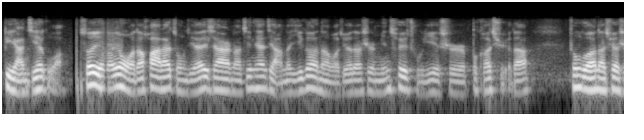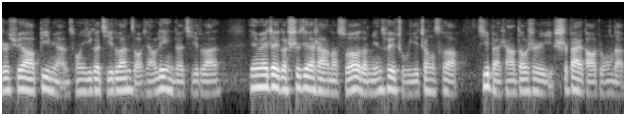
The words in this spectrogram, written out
必然结果。所以呢，用我的话来总结一下呢，今天讲的一个呢，我觉得是民粹主义是不可取的。中国呢，确实需要避免从一个极端走向另一个极端，因为这个世界上呢，所有的民粹主义政策基本上都是以失败告终的。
